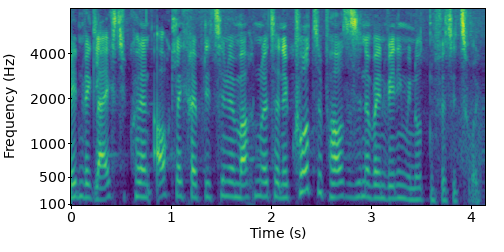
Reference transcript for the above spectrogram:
reden wir gleich. Sie können auch gleich replizieren. Wir machen nur jetzt eine kurze Pause, sind aber in wenigen Minuten für Sie zurück.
